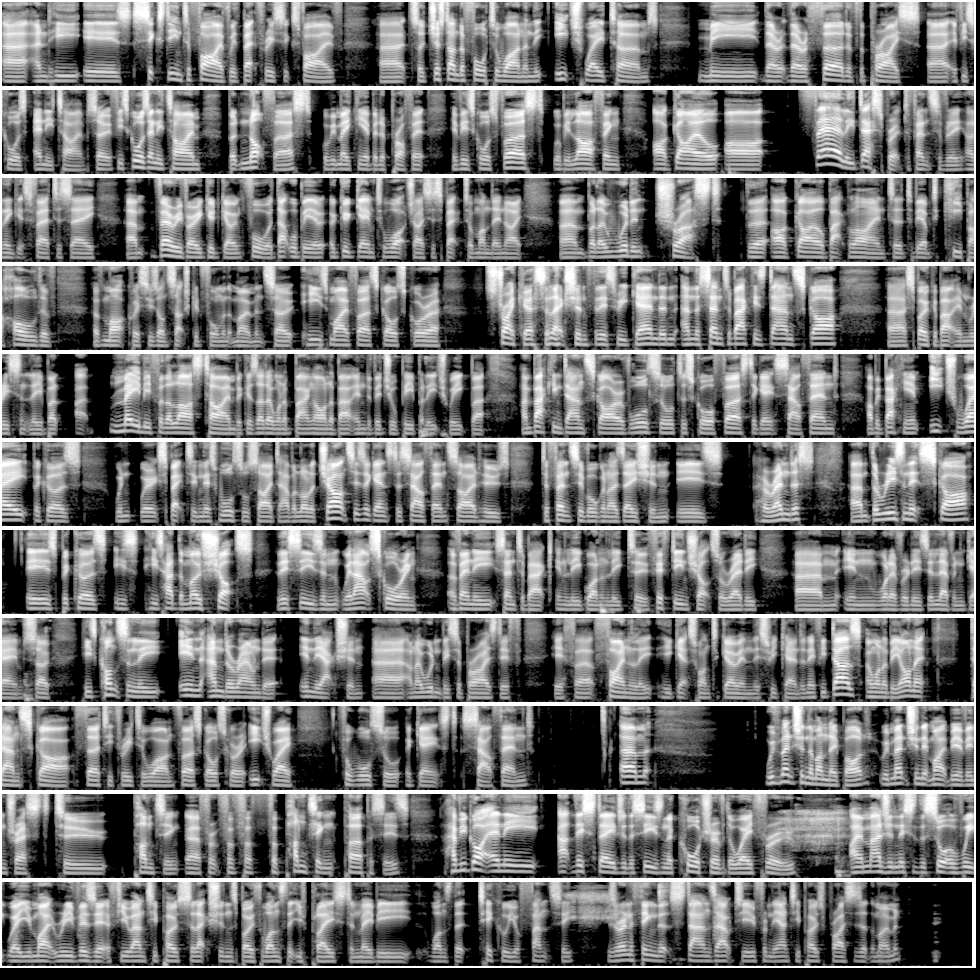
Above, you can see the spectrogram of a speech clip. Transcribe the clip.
uh, and he is 16 to five with Bet365. Uh, so just under four to one, and the each way terms me they're they're a third of the price uh, if he scores any time. So if he scores any time but not first, we'll be making a bit of profit. If he scores first, we'll be laughing. Argyle are fairly desperate defensively. I think it's fair to say. Um, very very good going forward. That will be a, a, good game to watch, I suspect, on Monday night. Um, but I wouldn't trust the Argyle back line to, to be able to keep a hold of of Marquis, who's on such good form at the moment. So he's my first goal scorer striker selection for this weekend, and, and the centre back is Dan Scarr. Uh, I spoke about him recently, but uh, maybe for the last time because I don't want to bang on about individual people each week. But I'm backing Dan Scarr of Walsall to score first against Southend. I'll be backing him each way because we're expecting this Walsall side to have a lot of chances against a Southend side whose defensive organisation is horrendous. Um, the reason it's Scarr is because he's he's had the most shots this season without scoring of any centre back in League One and League Two. 15 shots already um, in whatever it is, 11 games. So he's constantly in and around it in the action, uh, and I wouldn't be surprised if if uh, finally he gets one to go in this weekend. And if he does, I want to be on it. Dan Scarr, 33 to one, first goal scorer each way for Walsall against Southend. Um, We've mentioned the Monday pod. We mentioned it might be of interest to punting uh, for, for, for, for punting purposes. Have you got any at this stage of the season, a quarter of the way through? I imagine this is the sort of week where you might revisit a few ante-post selections, both ones that you've placed and maybe ones that tickle your fancy. Is there anything that stands out to you from the ante-post prices at the moment?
